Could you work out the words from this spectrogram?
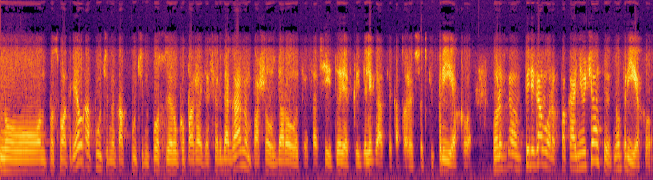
Ну, он посмотрел на Путина, как Путин после рукопожатия с Эрдоганом пошел здороваться со всей турецкой делегацией, которая все-таки приехала. В переговорах пока не участвует, но приехал.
